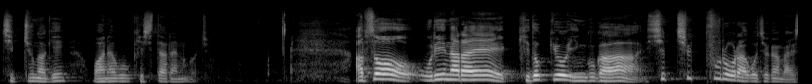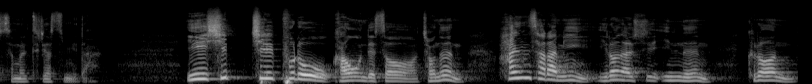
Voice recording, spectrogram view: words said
집중하게 원하고 계시다라는 거죠. 앞서 우리나라의 기독교 인구가 17%라고 제가 말씀을 드렸습니다. 이 17% 가운데서 저는 한 사람이 일어날 수 있는 그런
